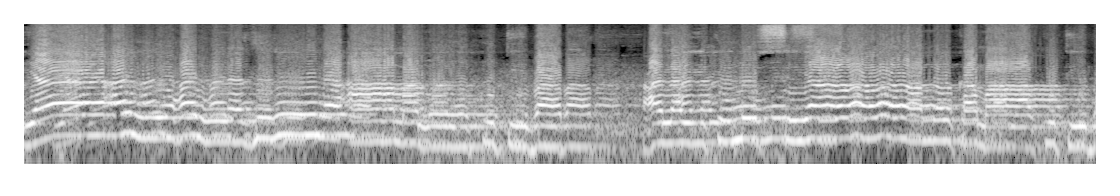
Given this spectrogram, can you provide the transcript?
يا أيها الذين آمنوا كتب عليكم الصيام كما كتب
